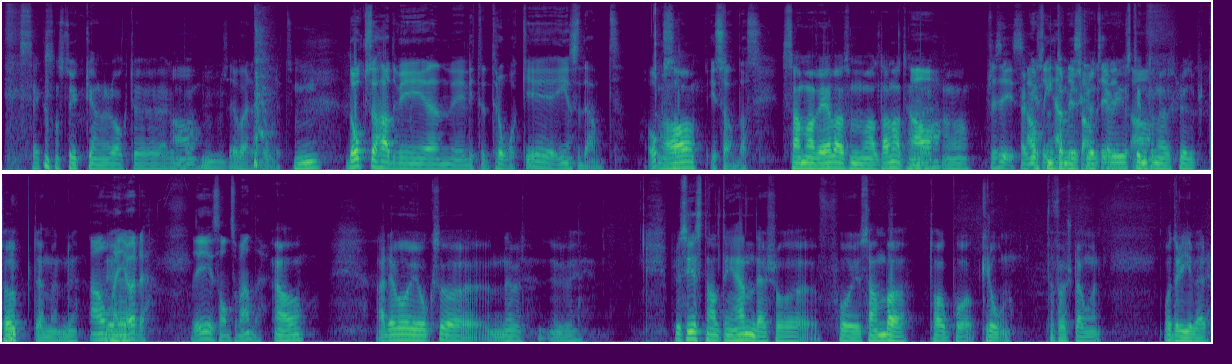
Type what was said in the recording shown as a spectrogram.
16 stycken rakt över vägen. Ja, Ja. Mm. så det var rätt roligt. Mm. Dock så hade vi en lite tråkig incident också Ja. i söndags. Samma veva som allt annat hände. Ja, Ja. Precis, Jag visste, allting inte om, hände skulle, jag samtidigt. visste ja. inte om jag skulle ta upp det men... det- Ja det- men gör det. Det är ju sånt som händer. Ja. ja, det var ju också... När, precis när allting händer så får ju Samba tag på kron för första gången. Och driver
